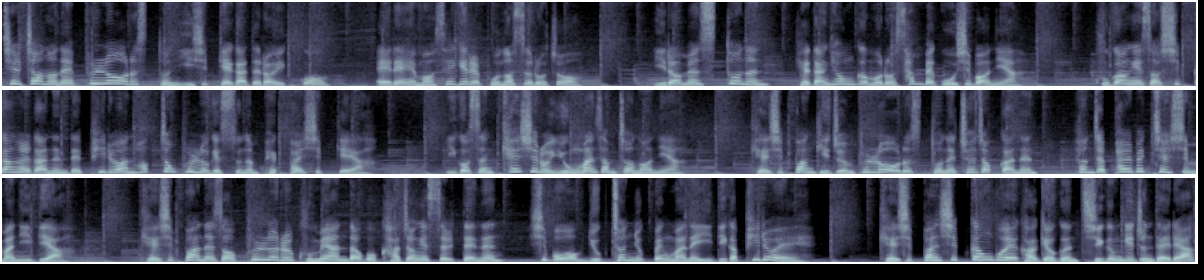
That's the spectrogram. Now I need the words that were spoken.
7,000원에 플로어르 스톤 20개가 들어있고 해머 3개를 보너스로 줘. 이러면 스톤은 개당 현금으로 350원이야. 9강에서 10강을 가는데 필요한 확정 풀루 개수는 180개야. 이것은 캐시로 63,000원이야. 게시판 기준 플로어르 스톤의 최저가는 현재 870만 이디야. 게시판에서 플루를 구매한다고 가정했을 때는 15억 6,600만의 이디가 필요해. 게시판 10강부의 가격은 지금 기준 대략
